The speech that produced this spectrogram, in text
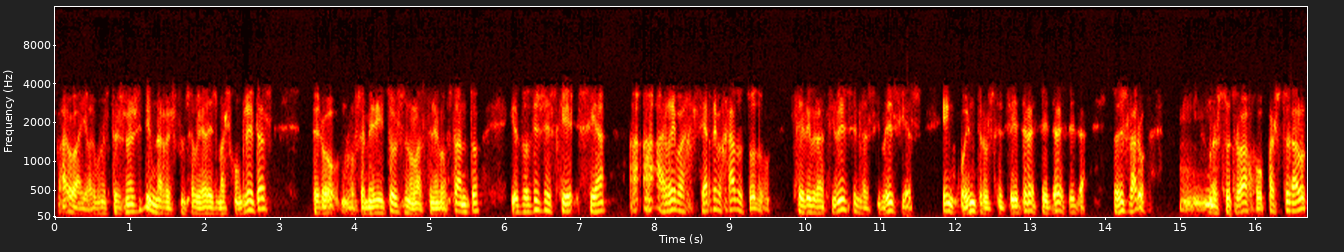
Claro, hay algunas personas que tienen unas responsabilidades más concretas, pero los eméritos no las tenemos tanto, y entonces es que se ha, se ha rebajado todo, celebraciones en las iglesias, encuentros, etcétera, etcétera, etcétera. Entonces, claro, nuestro trabajo pastoral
